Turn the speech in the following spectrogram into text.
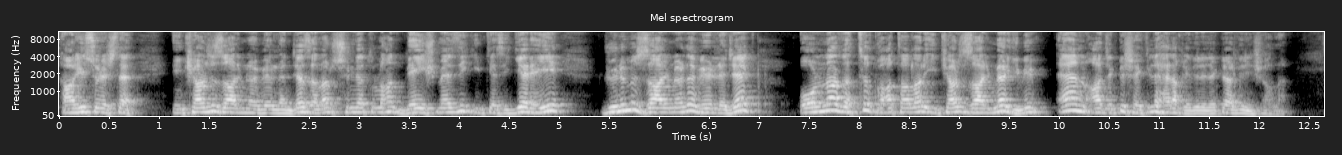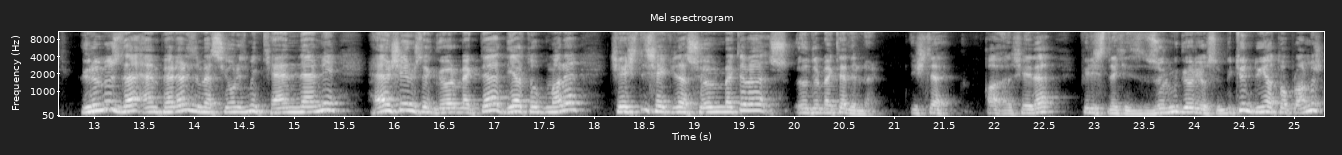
Tarihi süreçte inkarcı zalimlere verilen cezalar sünnetullah'ın değişmezlik ilkesi gereği günümüz zalimlerde verilecek. Onlar da tıpkı ataları inkarcı zalimler gibi en acıklı şekilde helak edileceklerdir inşallah. Günümüzde emperyalizm ve siyonizmin kendilerini her şeyin üstünde görmekte, diğer toplumları çeşitli şekilde sövülmekte ve öldürmektedirler. İşte şeyde Filistin'deki zulmü görüyorsun. Bütün dünya toplanmış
